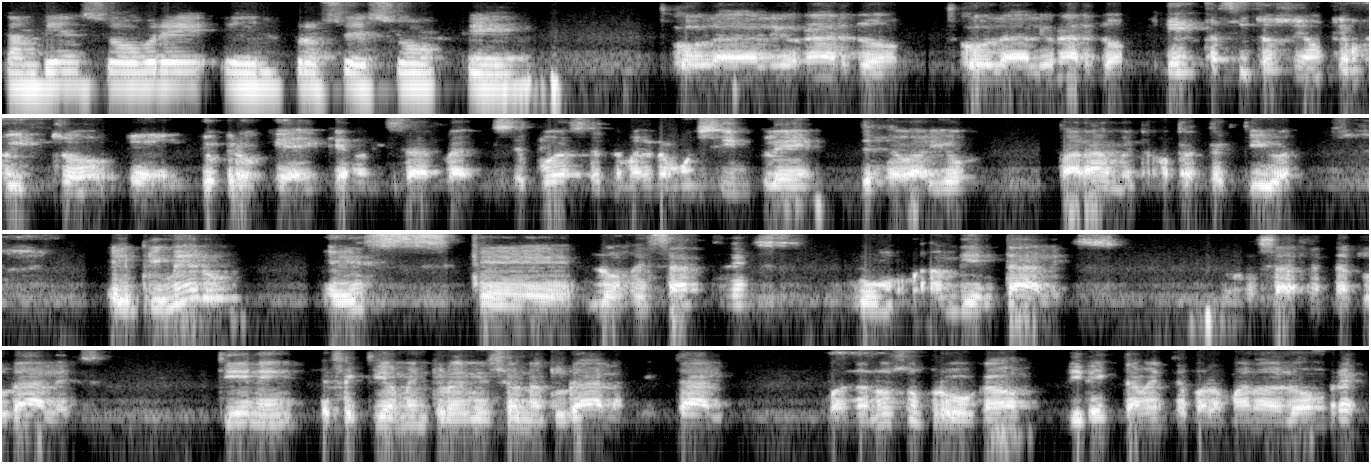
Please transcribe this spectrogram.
también sobre el proceso. Eh. Hola, Leonardo. Hola, Leonardo. Esta situación que hemos visto, eh, yo creo que hay que analizarla y se puede hacer de manera muy simple desde varios parámetros o perspectivas. El primero es que los desastres ambientales, los desastres naturales, tienen efectivamente una dimensión natural, ambiental, cuando no son provocados directamente por la mano del hombre,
